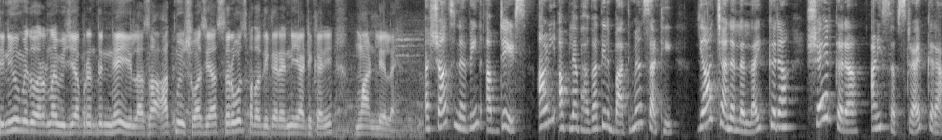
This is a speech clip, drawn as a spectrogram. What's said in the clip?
तिन्ही उमेदवारांना विजयापर्यंत नेईल असा आत्मविश्वास या सर्वच पदाधिकाऱ्यांनी या ठिकाणी मांडलेला आहे. अशाच नवीन अपडेट्स आणि आपल्या भागातील बातम्यांसाठी या चॅनलला लाईक करा शेअर करा आणि सबस्क्राईब करा.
